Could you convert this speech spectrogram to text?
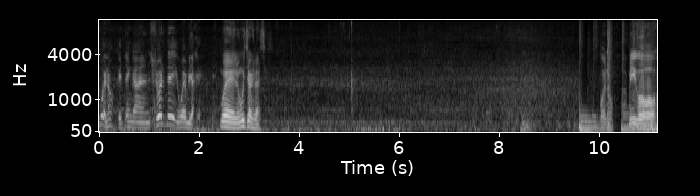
Bueno, que tengan suerte y buen viaje. Bueno, muchas gracias. Bueno, amigos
